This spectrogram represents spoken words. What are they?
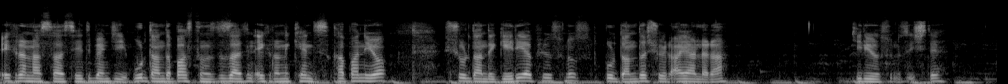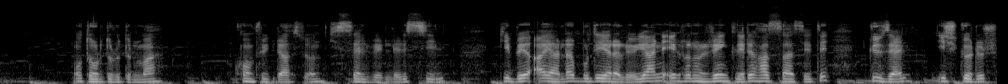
Ekran hassasiyeti bence iyi. Buradan da bastığınızda zaten ekranın kendisi kapanıyor. Şuradan da geri yapıyorsunuz. Buradan da şöyle ayarlara giriyorsunuz işte. Motor durdurma, konfigürasyon, kişisel verileri sil gibi ayarlar burada yer alıyor. Yani ekranın renkleri, hassasiyeti güzel, iş görür.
